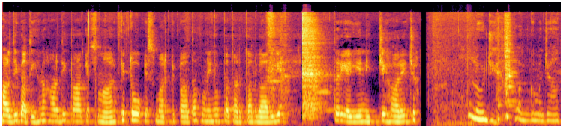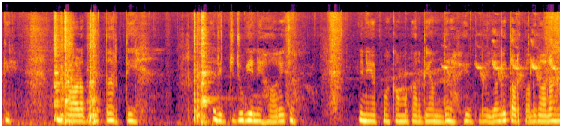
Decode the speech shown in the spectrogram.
ਹਲਦੀ ਪਾਤੀ ਹਨਾ ਹਲਦੀ ਪਾ ਕੇ ਸਮਾਰ ਕੇ ਧੋ ਕੇ ਸਮਾਰ ਕੇ ਪਾਤਾ ਹੁਣ ਇਹਨੂੰ ਆਪਾਂ ਤੜਕਾ ਲਗਾ ਦਈਏ ਧਰੀ ਆਈਏ ਨੀਚੇ ਹਾਰੇ ਚ। ਲੋ ਜੀ ਅੱਗ ਮਜਾਤੀ ਦਾਲ ਆਪਣੀ ਧਰਤੀ ਰਿੱਝ ਜੂਗੀ ਇਹਨੇ ਹਾਰੇ ਚ। ਇਹਨੇ ਆਪਾਂ ਕੰਮ ਕਰਦੇ ਅੰਦਰ ਫਿਰ ਲੈ ਜਾਾਂਗੇ ਤੜਕਾ ਲਗਾ ਲਾਂਗੇ।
